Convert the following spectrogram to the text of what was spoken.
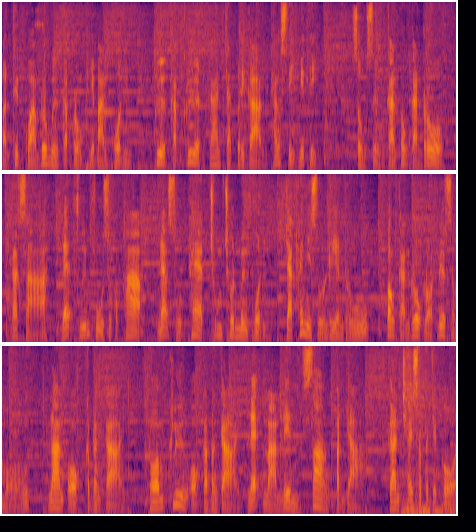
บันทึกความร่วมมือกับโรงพยาบาลพล เพื่อขับเคลื่อนการจัดบริการทั้ง 4 มิติ ส่งเสริมการป้องกันโรค รักษา และฟื้นฟูสุขภาพ ณศูนย์แพทย์ชุมชนเมืองพล จัดให้มีศูนย์เรียนรู้ ป้องกันโรคหลอดเลือดสมอง ลานออกกำลังกาย ร้อมเครื่องออกกำลังกาย และลานเล่นสร้างปัญญา การใช้ทรัพยากร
